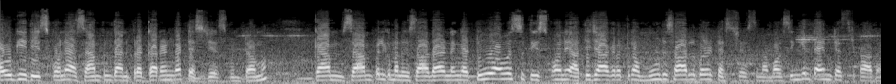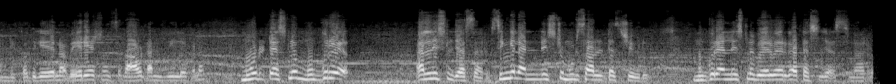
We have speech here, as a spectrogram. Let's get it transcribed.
కౌగి తీసుకొని ఆ శాంపుల్ దాని ప్రకారంగా టెస్ట్ చేసుకుంటాము. క్యామ్ శాంపుల్కి మనకు సాధారణంగా టూ అవర్స్ తీసుకొని అతి జాగ్రత్తగా మూడు సార్లు కూడా టెస్ట్ చేస్తున్నాం. సింగిల్ టైం టెస్ట్ కాదండి. కొద్దిగా ఏమైనా వేరియేషన్స్ రావడానికి వీలు లేకుండా మూడు టెస్టులు ముగ్గురు అనలిస్టులు చేస్తారు. సింగిల్ అనలిస్ట్ మూడు సార్లు టెస్ట్ చేయడు. ముగ్గురు అనలిస్టులు వేరువేరుగా టెస్ట్ చేస్తున్నారు.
